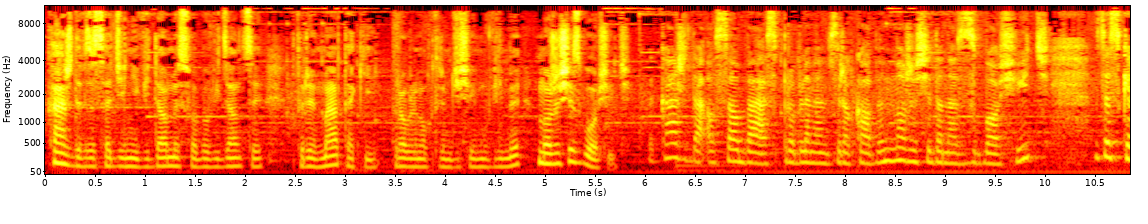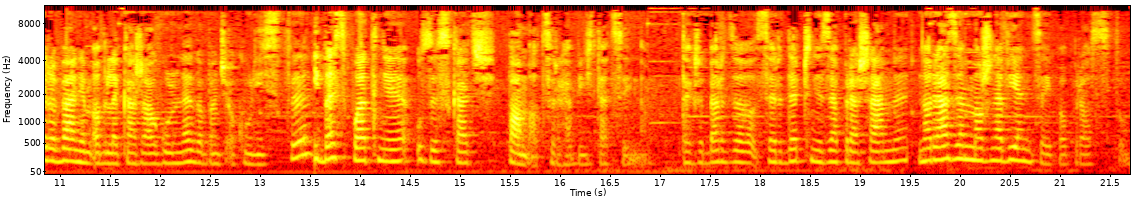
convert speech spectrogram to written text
każdy w zasadzie niewidomy, słabowidzący, który ma taki problem, o którym dzisiaj mówimy, może się zgłosić. Każda osoba z problemem wzrokowym może się do nas zgłosić ze skierowaniem od lekarza ogólnego bądź okulisty i bezpłatnie uzyskać pomoc rehabilitacyjną. Także bardzo serdecznie zapraszamy. No razem można więcej po prostu.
